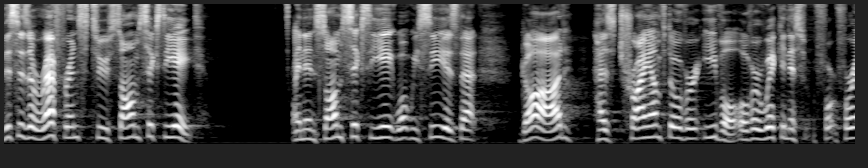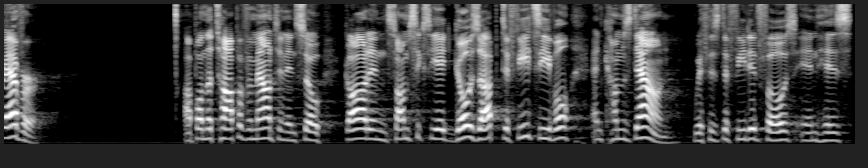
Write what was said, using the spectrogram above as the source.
This is a reference to Psalm 68. And in Psalm 68, what we see is that God has triumphed over evil, over wickedness for, forever, up on the top of a mountain. And so God in Psalm 68 goes up, defeats evil, and comes down with his defeated foes in, his,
